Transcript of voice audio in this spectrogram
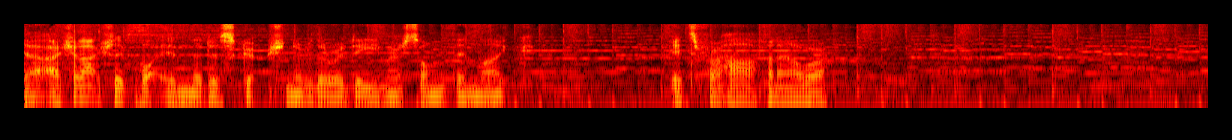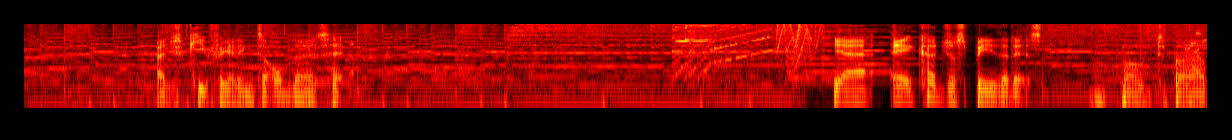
Yeah, I should actually put in the description of the Redeemer something like it's for half an hour. I just keep forgetting to update it. Yeah, it could just be that it's bugged, Bob.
